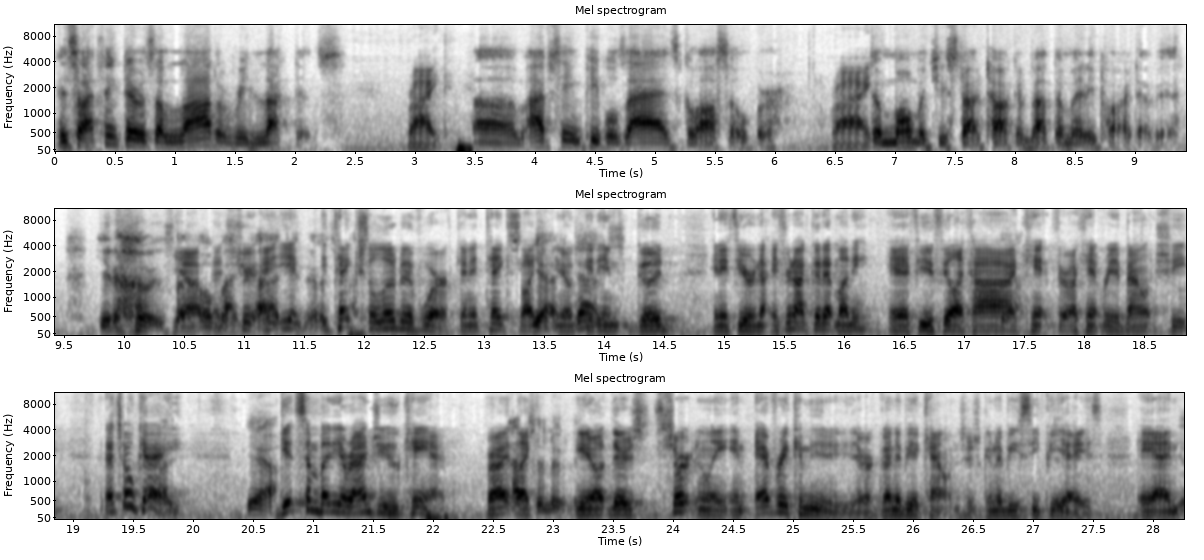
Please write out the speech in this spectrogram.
And so I think there is a lot of reluctance. Right. Um, I've seen people's eyes gloss over Right. The moment you start talking about the money part of it, you know, it's yeah, like, oh my true. god. It, you know, it takes like, a little bit of work, and it takes like yeah, you know getting good. And if you're not if you're not good at money, if you feel like ah yeah. I can't I can't read a balance sheet, that's okay. Right. Yeah. Get somebody around you who can. Right, Absolutely. like you know, there's certainly in every community there are going to be accountants, there's going to be CPAs, and.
